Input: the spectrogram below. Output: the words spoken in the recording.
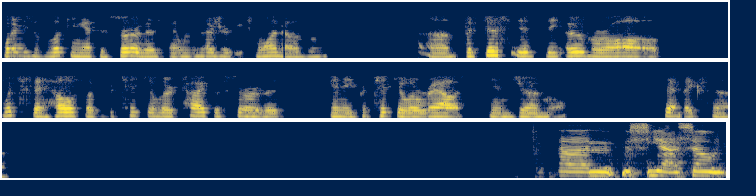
ways of looking at the service, and we measure each one of them. Uh, but this is the overall, what's the health of a particular type of service in a particular route in general. That makes sense. Um, yeah, so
